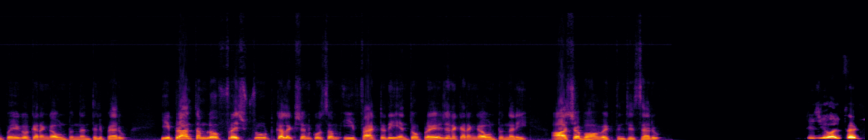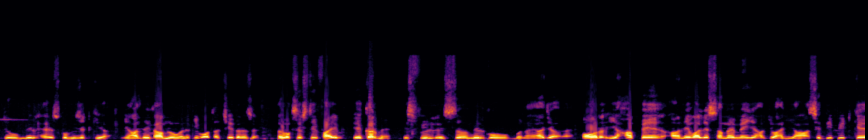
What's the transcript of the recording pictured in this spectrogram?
ఉపయోగకరంగా ఉంటుందని తెలిపారు. ఈ ప్రాంతంలో ఫ్రెష్ ఫ్రూట్ కలెక్షన్ కోసం ఈ ఫ్యాక్టరీ ఎంతో ప్రయోజనకరంగా ఉంటుందని ఆశాభావం వ్యక్తం చేశారు टीजी ऑयल फेड जो मिल है इसको विजिट किया यहाँ देखा हम लोगों ने कि बहुत अच्छी तरह से लगभग 65 एकड़ में इस फील्ड इस मिल को बनाया जा रहा है और यहाँ पे आने वाले समय में यहाँ जो यहाँ सिद्धिपीठ के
